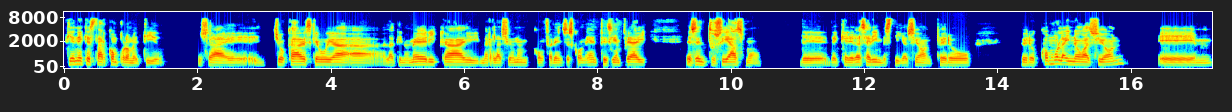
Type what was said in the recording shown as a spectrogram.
tiene que estar comprometido. O sea, eh, yo cada vez que voy a, Latinoamérica y me relaciono en conferencias con gente, siempre hay ese entusiasmo de, querer hacer investigación, pero, pero como la innovación, em,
